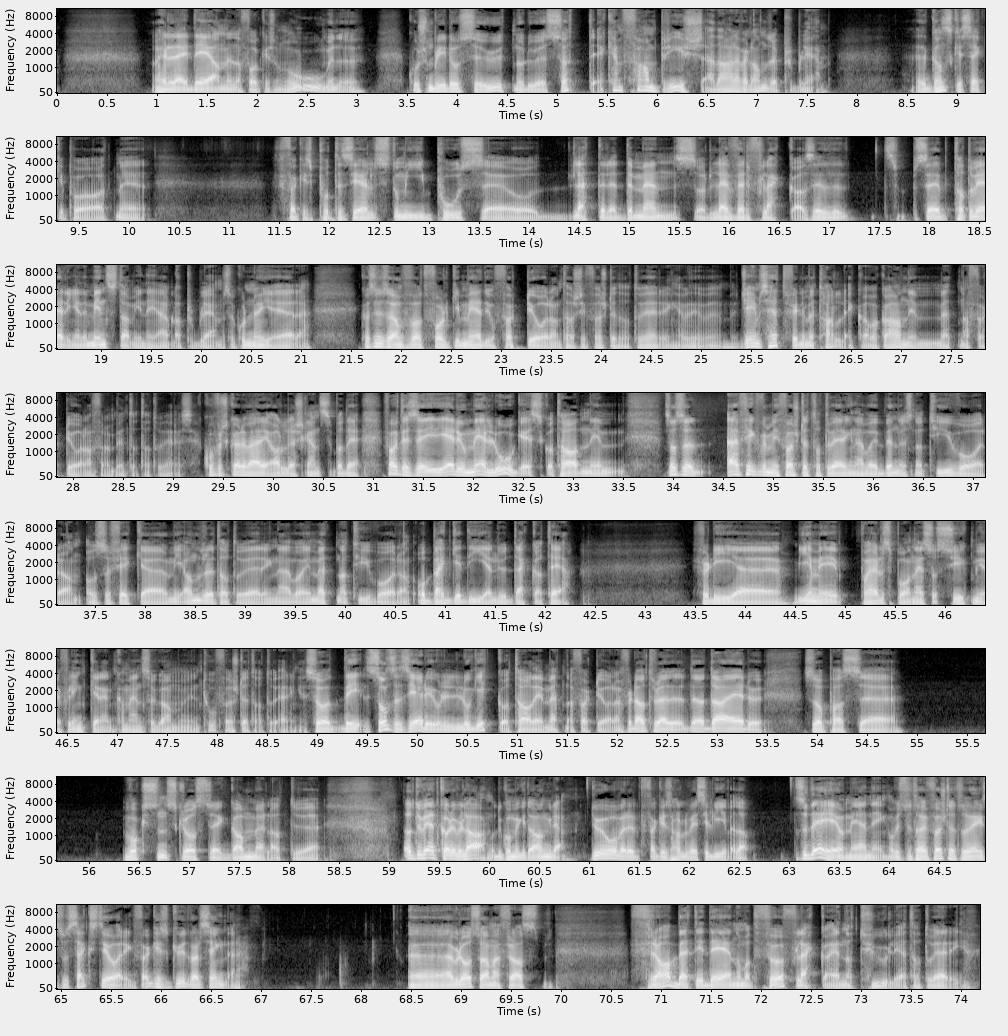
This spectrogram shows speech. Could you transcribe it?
Og hele de ideene når folk er sånn oh, men det, hvordan blir det å se ut når du er 70? Hvem faen bryr seg? Da har jeg vel andre problem. Jeg er ganske sikker på at med fuckings potensiell stomipose og lettere demens og leverflekker, så er, det, er tatoveringen det minste av mine jævla problem. Så hvor nøye er det? Hva syns jeg om at folk i medio 40-årene tar sin første tatovering? James Hetfield i Metallica, var ikke han i midten av 40-årene før han begynte å tatovere seg? Hvorfor skal det være en aldersgrense på det? Faktisk er det jo mer logisk å ta den i Sånn som jeg fikk vel min første tatovering da jeg var i begynnelsen av 20-årene, og så fikk jeg min andre tatovering da jeg var i midten av 20-årene, og begge de er nå dekka til. Fordi uh, Jimmy på Hellspawn er så sykt mye flinkere enn som ga mine to første tatoveringer. Så sånn sett gir det jo logikk å ta det i midten av 40-årene, for da jeg da, da er du såpass uh, voksen skråstrek gammel at du, uh, at du vet hva du vil ha, og du kommer ikke til å angre. Du er over faktisk halvveis i livet da. Så det gir jo mening. Og hvis du tar første tatovering som 60-åring, fuckings gud velsigne deg. Uh, jeg vil også ha meg fra frabedt ideen om at føflekker er naturlige tatoveringer.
